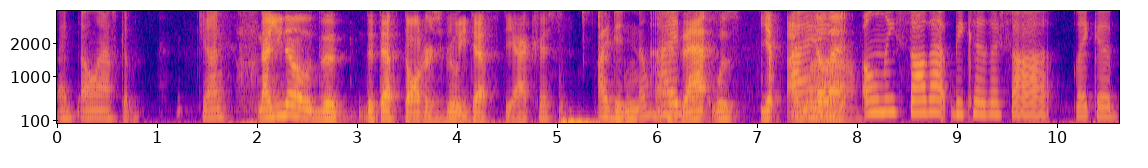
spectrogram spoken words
I, I'll ask him. John, Now you know the the deaf daughter's really deaf. The actress. I didn't know that. I- Because that was. Yep, I didn't know that. Wow. only saw that because I saw like a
